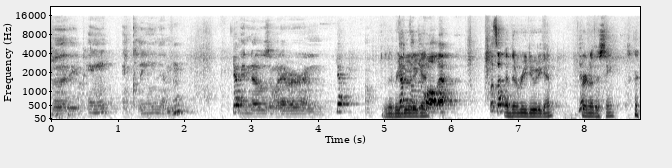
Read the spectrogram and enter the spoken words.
So that they paint and clean and Mm-hmm. windows and whatever and Yep. And then redo they'll it do again. all that. What's up? And then redo it again Yep. for another scene.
